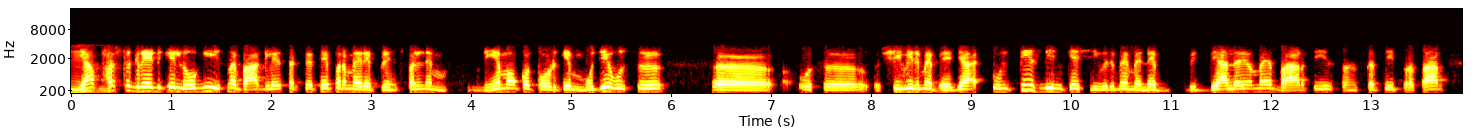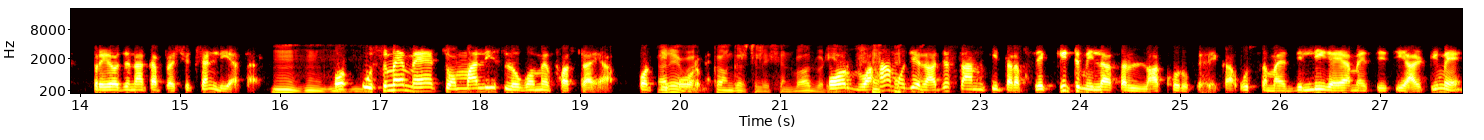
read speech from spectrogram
या फ़र्स्ट ग्रेड के लोग ही इसमें भाग ले सकते थे पर मेरे प्रिंसिपल ने नियमों को तोड़ के मुझे उस अ, उस शिविर में भेजा। 29 दिन के शिविर में मैंने विद्यालयों में भारतीय संस्कृति प्रसार प्रयोजना का प्रशिक्षण लिया था। हम्म, हम्म, हम्म, और। उसमें मैं चौवालीस लोगों में फ़र्स्ट आया फोर्टी फोर में। कॉन्ग्रेचुलेशन बहुत बढ़िया। और वहाँ मुझे राजस्थान की तरफ़ से किट मिला सर लाखों रुपए का। उस समय दिल्ली गया मैं सीसीआरटी में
